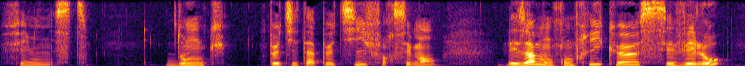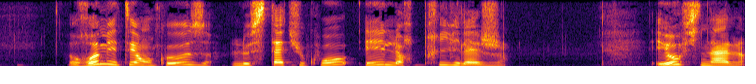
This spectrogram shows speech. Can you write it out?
féministe. Donc, petit à petit, forcément, les hommes ont compris que ces vélos remettaient en cause le statu quo et leurs privilèges. Et au final,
